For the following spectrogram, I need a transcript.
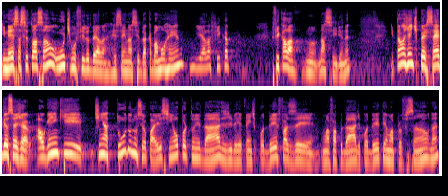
E nessa situação, o último filho dela, recém-nascido, acaba morrendo e ela fica, fica lá, no, na Síria. Né? Então a gente percebe, ou seja, alguém que tinha tudo no seu país, tinha oportunidades de de repente poder fazer uma faculdade, poder ter uma profissão, né?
